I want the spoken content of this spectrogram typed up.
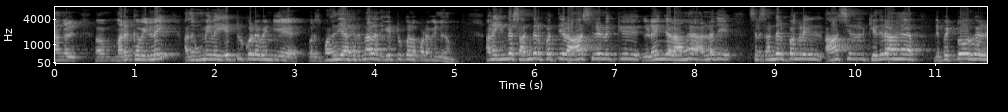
நாங்கள் மறுக்கவில்லை. அது உண்மையில ஏற்றுக்கொள்ள வேண்டிய ஒரு பகுதியாக இருந்தால் அது ஏற்றுக்கொள்ளப்பட வேண்டும் ஆனால் இந்த சந்தர்ப்பத்தில் ஆசிரியர்களுக்கு இடைஞ்சலாக அல்லது சில சந்தர்ப்பங்களில் ஆசிரியர்களுக்கு எதிராக இந்த பெற்றோர்கள்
